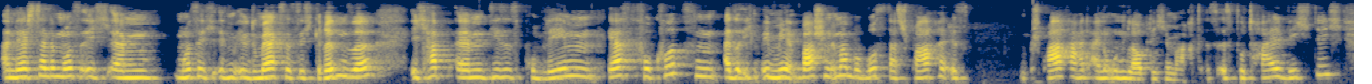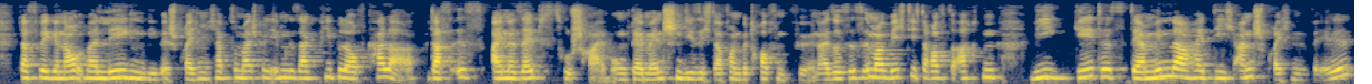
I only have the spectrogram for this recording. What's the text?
An der Stelle muss ich, ähm, muss ich, du merkst, dass ich grinse. Ich habe ähm, dieses Problem erst vor kurzem, also ich, mir war schon immer bewusst, dass Sprache ist Sprache hat eine unglaubliche Macht. Es ist total wichtig, dass wir genau überlegen, wie wir sprechen. Ich habe zum Beispiel eben gesagt, People of Color. Das ist eine Selbstzuschreibung der Menschen, die sich davon betroffen fühlen. Also es ist immer wichtig, darauf zu achten, wie geht es der Minderheit, die ich ansprechen will,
